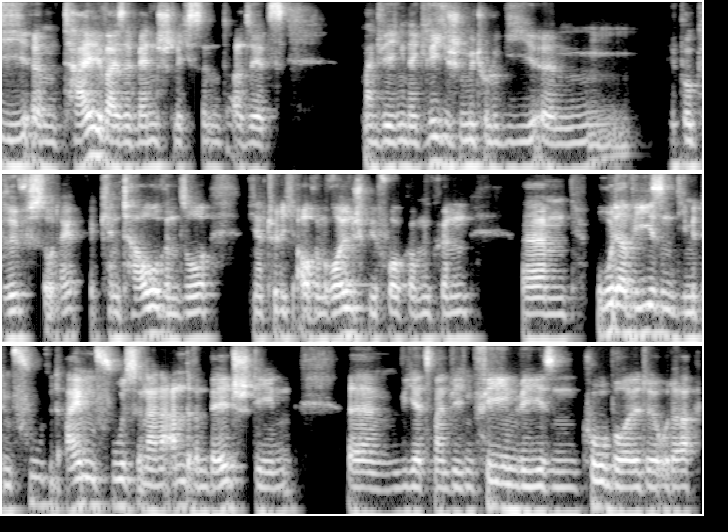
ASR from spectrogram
die ähm, teilweise menschlich sind. Also jetzt meinetwegen in der griechischen Mythologie ähm, Hippogriffs oder Kentauren, so, die natürlich auch im Rollenspiel vorkommen können. Ähm, oder Wesen, die mit, dem Fu mit einem Fuß in einer anderen Welt stehen, ähm, wie jetzt meinetwegen Feenwesen, Kobolde oder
